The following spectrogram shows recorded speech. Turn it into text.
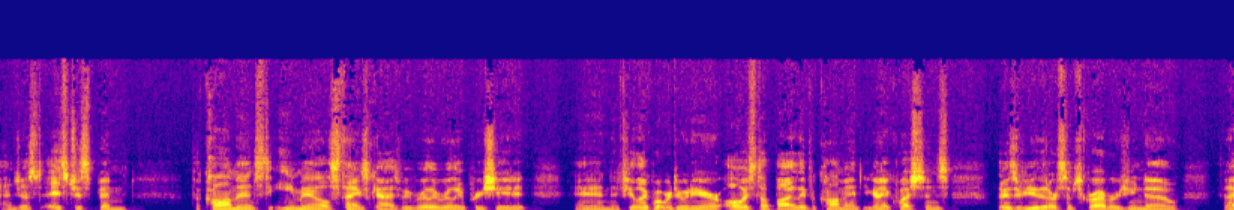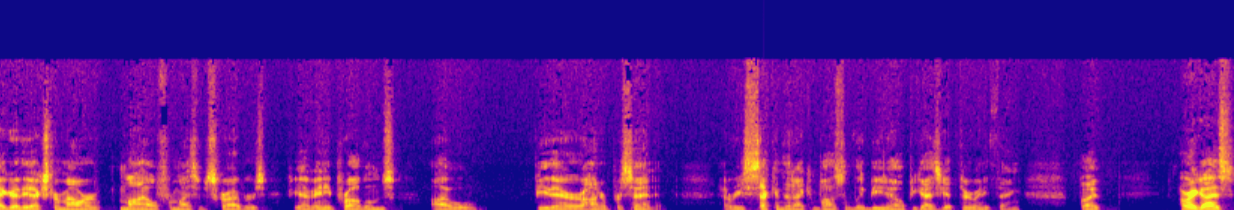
And just, it's just been the comments, the emails. Thanks, guys. We really, really appreciate it. And if you like what we're doing here, always stop by, leave a comment. You got any questions? those of you that are subscribers, you know that I go the extra mile, mile for my subscribers. If you have any problems, I will be there 100% every second that I can possibly be to help you guys get through anything. But, all right, guys,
